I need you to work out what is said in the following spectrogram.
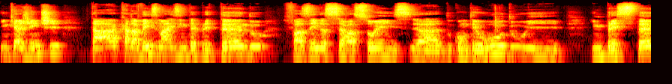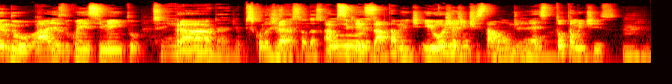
em que a gente tá cada vez mais interpretando, fazendo as relações uh, do conteúdo e emprestando áreas do conhecimento pra- é verdade. A psicologização das a coisas. psico- exatamente. E hoje a gente está onde? É Uhum. totalmente isso. Uhum.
